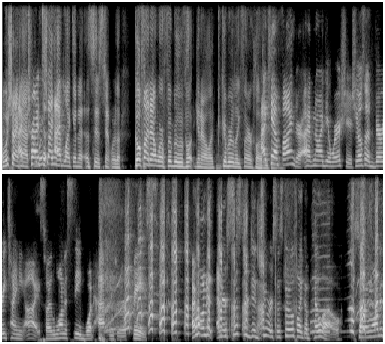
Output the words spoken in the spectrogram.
I wish I had. I tried wish to- I had I've- like an assistant where go find out where Kimberly, you know, like Kimberly Faircloud. I can't find her. I have no idea where she is. She also had very tiny eyes, so I want to see what happened to her face. I wanted, and her sister did too. Her sister looked like a pillow, so I want to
